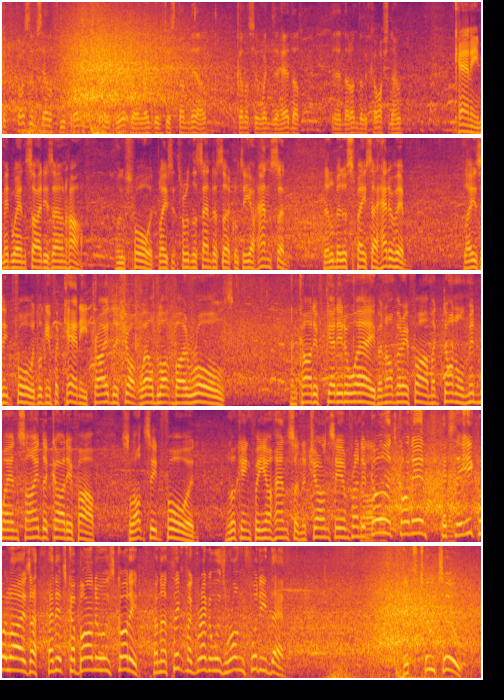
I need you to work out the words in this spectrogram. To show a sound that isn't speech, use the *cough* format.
they've caused themselves a few problems *laughs* the eight like they've just done there. Gunnarsson wins the header, and uh, they're under the cosh now. Kenny, midway inside his own half, moves forward, plays it through the centre circle to Johansen. Little bit of space ahead of him. Plays it forward, looking for Kenny. Tried the shot, well blocked by Ralls. And Cardiff get it away, but not very far. McDonald midway inside the Cardiff half. Slots it forward. Looking for Johansen. A chance here in front of Oh, goal. That's gone in. It's the equaliser, and it's Kebano who's got it. And I think McGregor was wrong footed then. It's 2 2.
